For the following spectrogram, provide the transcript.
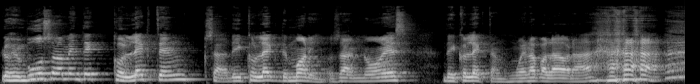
los embudos solamente collecten, o sea, they collect the money, o sea, no es they collectan, buena palabra. Eh,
